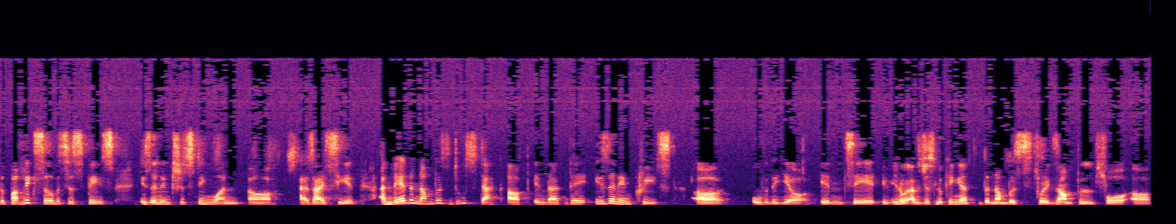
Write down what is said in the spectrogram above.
the public services space is an interesting one uh, as I see it. And there the numbers do stack up in that there is an increase uh, over the year in, say, you know, I was just looking at the numbers, for example, for uh,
